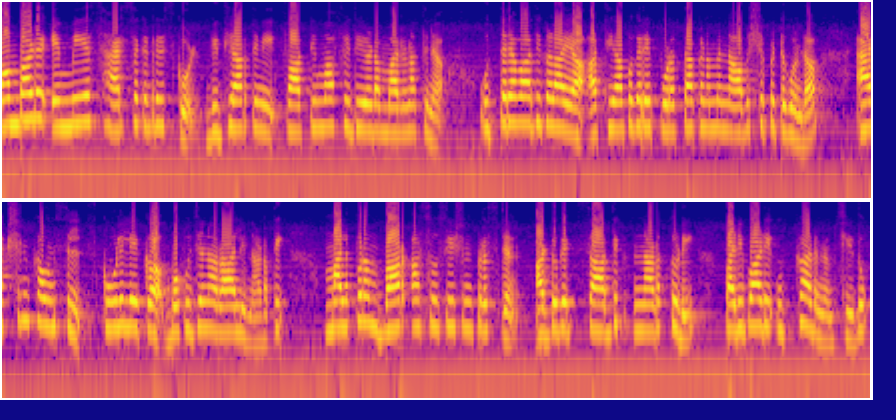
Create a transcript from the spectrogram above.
Mampad M E S higher secondary school വിദ്യാർത്ഥിനി ഫാത്തിമ ഫിദിയുടെ മരണത്തിന് ഉത്തരവാദികളായ അധ്യാപകരെ പുറത്താക്കണമെന്നാവശ്യപ്പെട്ടുകൊണ്ട് ആക്ഷൻ കൗൺസിൽ സ്കൂളിലേക്ക് ബഹുജന റാലി നടത്തി. Malappuram bar association president advocate Sadiq നടത്തുടി പരിപാടി ഉദ്ഘാടനം ചെയ്തു.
